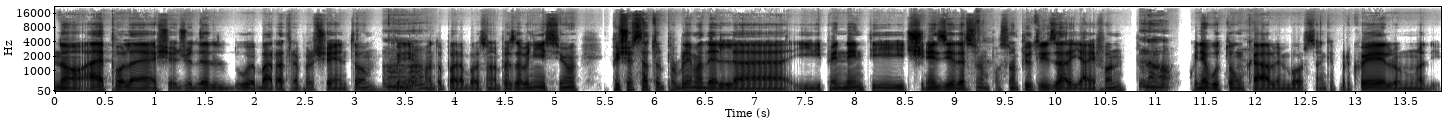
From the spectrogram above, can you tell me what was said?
No, Apple esce giù del 2-3%, uh-huh. quindi a quanto pare la borsa l'ha presa benissimo. Più c'è stato il problema del uh, i dipendenti cinesi adesso non possono più utilizzare gli iPhone. No. Quindi ha avuto un calo in borsa anche per quello, nulla di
